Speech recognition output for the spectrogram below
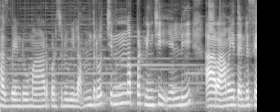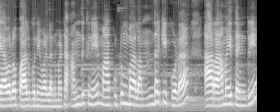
హస్బెండ్ మా ఆడపడుచులు వీళ్ళందరూ చిన్నప్పటి నుంచి వెళ్ళి ఆ రామయ్య తండ్రి సేవలో పాల్గొనేవాళ్ళు అనమాట అందుకనే మా కుటుంబాలందరికీ కూడా ఆ రామయ్య తండ్రి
